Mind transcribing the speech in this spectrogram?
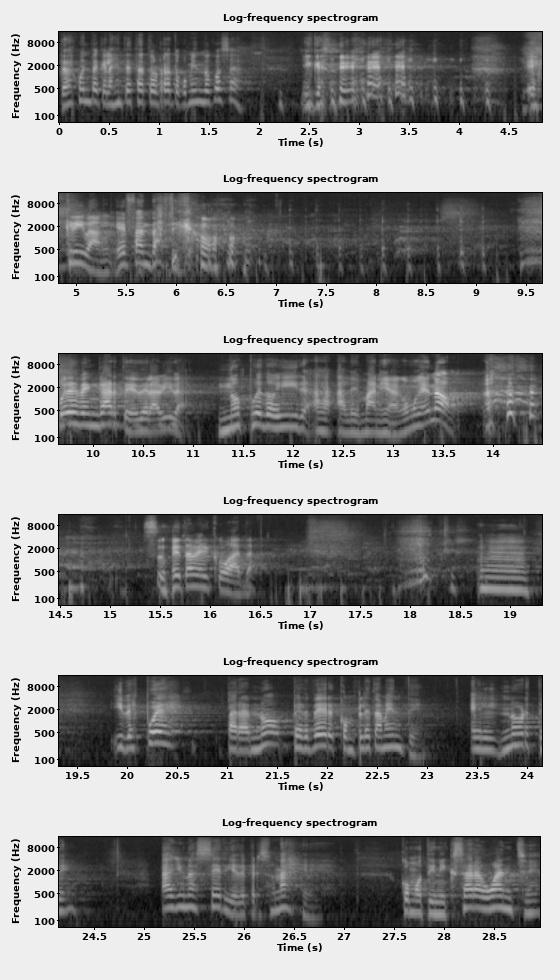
¿Te das cuenta que la gente está todo el rato comiendo cosas? Y que escriban, es fantástico. Puedes vengarte de la vida. No puedo ir a Alemania, como que no. Sujétame el coata. Mm, y después, para no perder completamente el norte hay una serie de personajes como Tinixara Guanche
